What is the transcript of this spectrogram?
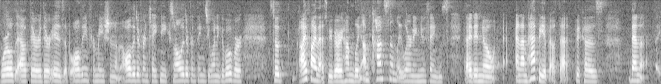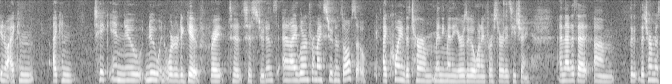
world out there there is of all the information and all the different techniques and all the different things you want to give over, so I find that to be very humbling. I'm constantly learning new things that I didn't know, and I'm happy about that because then you know I can I can take in new new in order to give right to, to students and I learn from my students also. I coined a term many many years ago when I first started teaching, and that is that um, the, the term is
